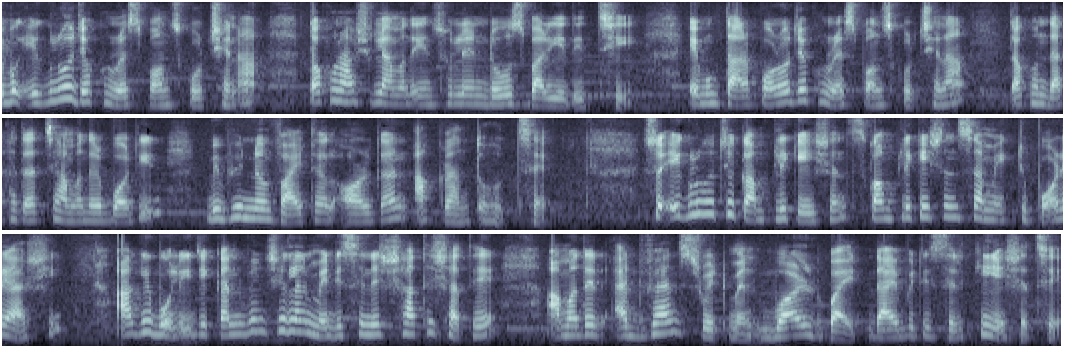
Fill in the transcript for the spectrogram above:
এবং এগুলোও যখন রেসপন্স করছে না, তখন আসলে আমাদের ইনসুলিন ডোজ বাড়িয়ে দিচ্ছি। এবং তারপরও যখন রেসপন্স করছে না, তখন দেখা যাচ্ছে আমাদের বডির বিভিন্ন ভাইটাল অর্গান আক্রান্ত হচ্ছে। সো এগুলো হচ্ছে কমপ্লিকেশনস কমপ্লিকেশনস আমি একটু পরে আসি। আগে বলি যে কনভেনশনাল মেডিসিনের সাথে সাথে আমাদের অ্যাডভান্স ট্রিটমেন্ট ওয়ার্ল্ড ওয়াইড ডায়াবেটিসের কী এসেছে?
